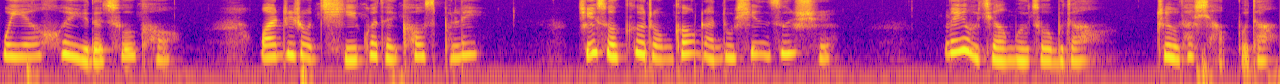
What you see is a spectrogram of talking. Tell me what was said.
污言秽语的粗口，玩这种奇怪的 cosplay，解锁各种高难度新姿势，没有江墨做不到，只有他想不到。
